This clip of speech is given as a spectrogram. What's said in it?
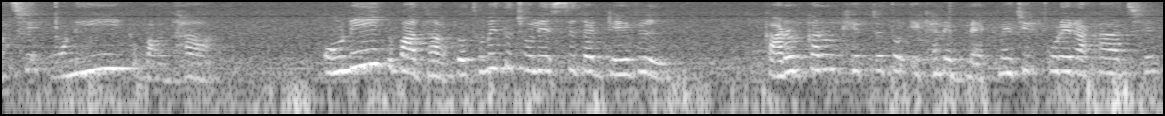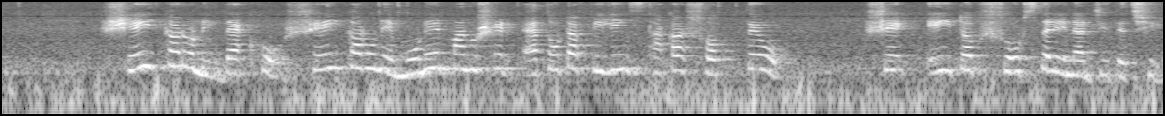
আছে অনেক বাধা অনেক বাধা। প্রথমে তো চলে এসছে দ্য ডেভিল কারোর কারোর ক্ষেত্রে তো এখানে ব্ল্যাক ম্যাজিক করে রাখা আছে। সেই কারণে, দেখো, সেই কারণে মনের মানুষের এতটা ফিলিংস থাকা সত্ত্বেও সে এইট অফ সোর্সের এনার্জিতে ছিল।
